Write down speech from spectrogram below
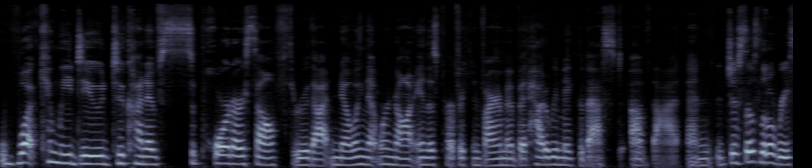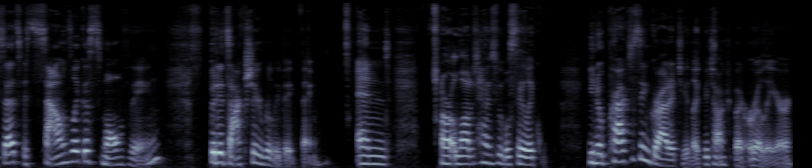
what can we do to kind of support ourselves through that knowing that we're not in this perfect environment but how do we make the best of that? And just those little resets it sounds like a small thing but it's actually a really big thing. And or a lot of times people say like you know practicing gratitude like we talked about earlier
